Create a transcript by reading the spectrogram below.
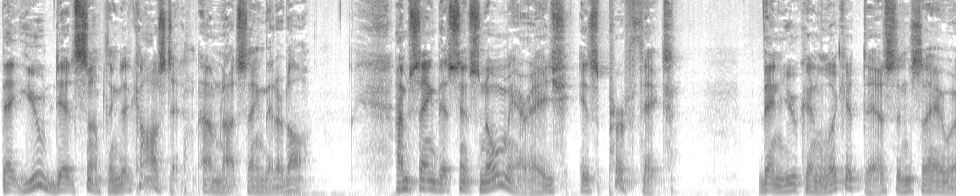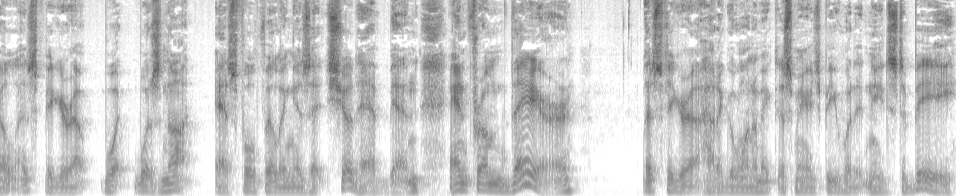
that you did something that caused it. I'm not saying that at all. I'm saying that since no marriage is perfect, then you can look at this and say, well, let's figure out what was not as fulfilling as it should have been. And from there, let's figure out how to go on and make this marriage be what it needs to be.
